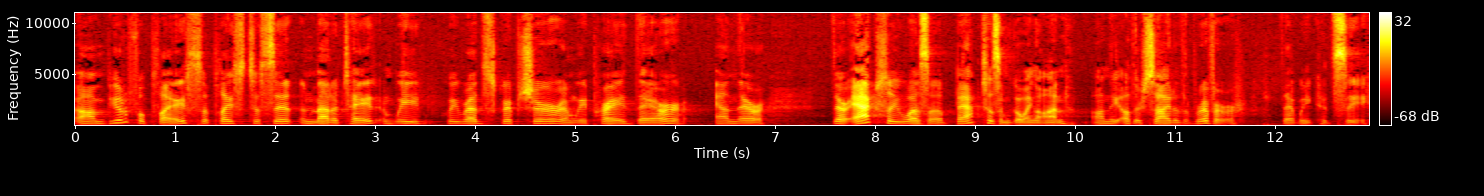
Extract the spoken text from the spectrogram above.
um, beautiful place, a place to sit and meditate. And we, we read scripture and we prayed there. And there, there actually was a baptism going on on the other side of the river that we could see,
